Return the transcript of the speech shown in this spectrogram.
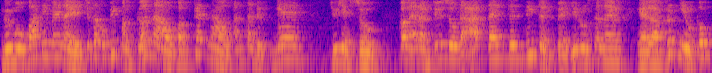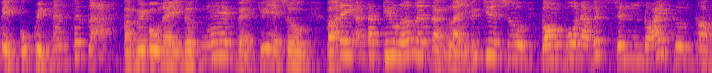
Người mù Batime này, chúng ta không biết bằng cớ nào, bằng cách nào anh ta được nghe Chúa Giêsu có lẽ rằng Chúa Giêsu đã đang trên tiến trình về Jerusalem. Ngài làm rất nhiều công việc của quyền năng phép lạ và người mù này được nghe về Chúa Giêsu và ở đây anh ta kêu lớn lên rằng lạy Đức Chúa Giêsu con vua David xin đoái thương con.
